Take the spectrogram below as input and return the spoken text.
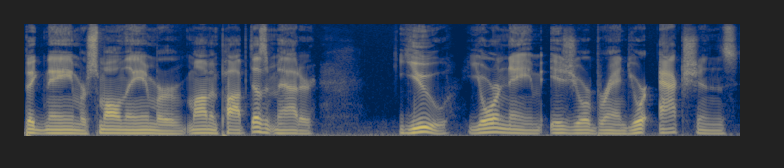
big name or small name or mom and pop doesn't matter. You your name is your brand. Your actions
